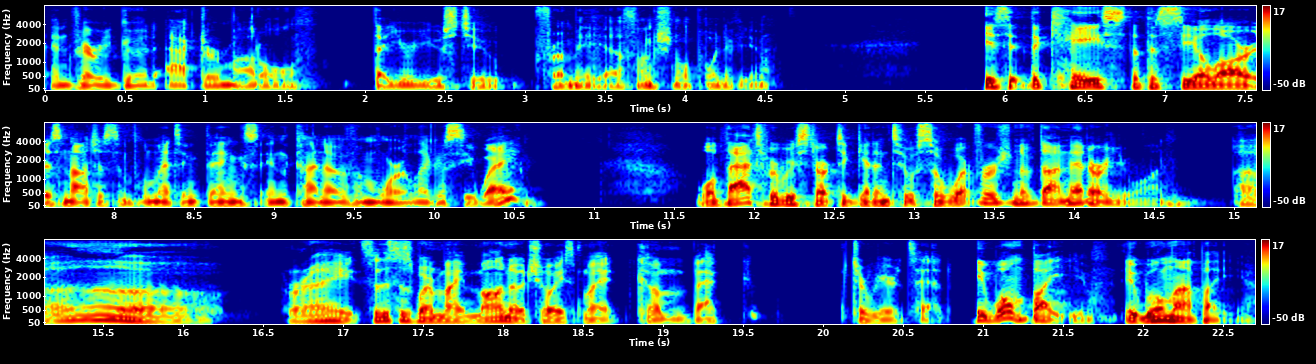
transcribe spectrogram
and very good actor model that you're used to from a, a, uh, functional point of view. Is it the case that the CLR is not just implementing things in kind of a more legacy way? Well, that's where we start to get into. So, what version of .NET are you on? Oh, right. So this is where my mono choice might come back to rear its head. It won't bite you. It will not bite you.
